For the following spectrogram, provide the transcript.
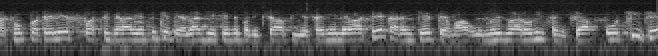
હસમુખ પટેલે સ્પષ્ટ જણાવ્યું હતું કે પહેલા જે છે તે પરીક્ષા પીએસઆઈ ની લેવાશે કારણ કે તેમાં ઉમેદવારોની સંખ્યા ઓછી છે.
